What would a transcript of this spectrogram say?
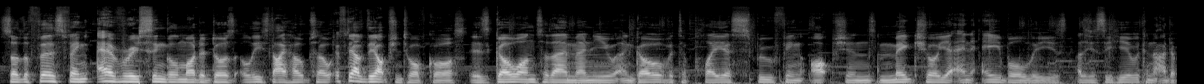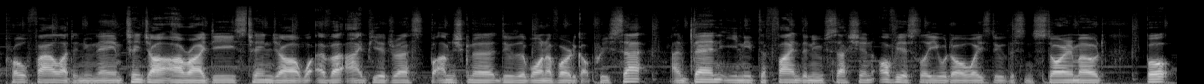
So the first thing every single modder does, at least I hope so, if they have the option to of course, is go onto their menu and go over to player spoofing options and make sure you enable these. As you see here we can add a profile, add a new name, change our RIDs, change our whatever IP address, but I'm just going to do the one I've already got preset and then you need to find the new session. Obviously you would always do this in story mode, but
